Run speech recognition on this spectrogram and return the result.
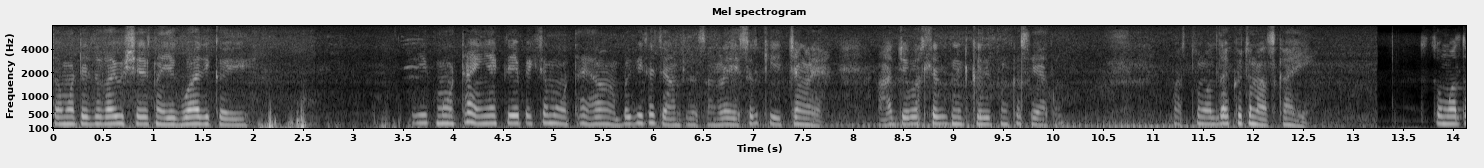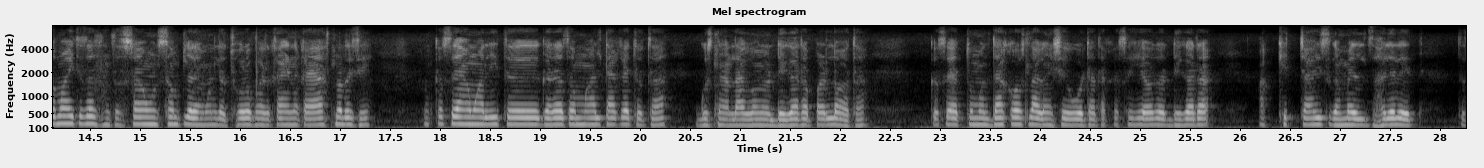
टमाट्याचं काही विषयच नाही. एक बारीक आहे. एक मोठा आहे एक त्यापेक्षा मोठा आहे. हा बगीचाच आहे आमच्या. चांगला आहे. सर की चांगला आहे. आज जे बसल्या नीट करीत पण कसं आहे आता? आज तुम्हाला दाखवतो ना आज काय आहे. तुम्हाला तर माहितीच असेल तर श्रावण संपलेला आहे म्हणलं. थोडंफार काय ना काय असणारच आहे. पण कसं आहे आम्हाला इथं घराचा माल टाकायचा होता. घुसण्या लागून ढिगारा पडला होता. कसं आहे तुम्हाला दाखवावंच लागेल शेवट. आता कसं यावर ढिगारा अख्खे चाळीस घमेल झालेले आहेत. तर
